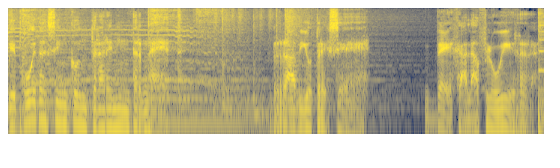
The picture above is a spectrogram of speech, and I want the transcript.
que puedas encontrar en Internet. Radio 13. Déjala fluir.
